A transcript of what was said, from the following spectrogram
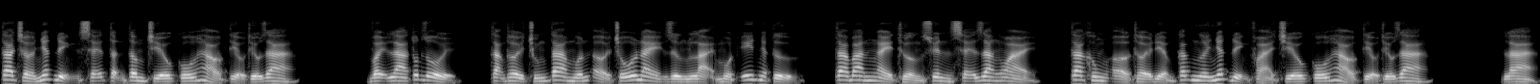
ta chờ nhất định sẽ tận tâm chiếu cố hảo tiểu thiếu gia. Vậy là tốt rồi, tạm thời chúng ta muốn ở chỗ này dừng lại một ít nhật tử, ta ban ngày thường xuyên sẽ ra ngoài, ta không ở thời điểm các ngươi nhất định phải chiếu cố hảo tiểu thiếu gia. Là,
